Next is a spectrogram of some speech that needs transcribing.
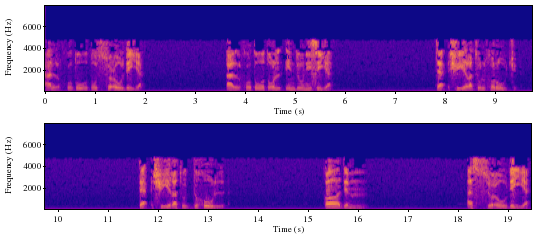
الخطوط السعودية. الخطوط الإندونيسية. تأشيرة الخروج. تأشيرة الدخول. قادم السعودية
